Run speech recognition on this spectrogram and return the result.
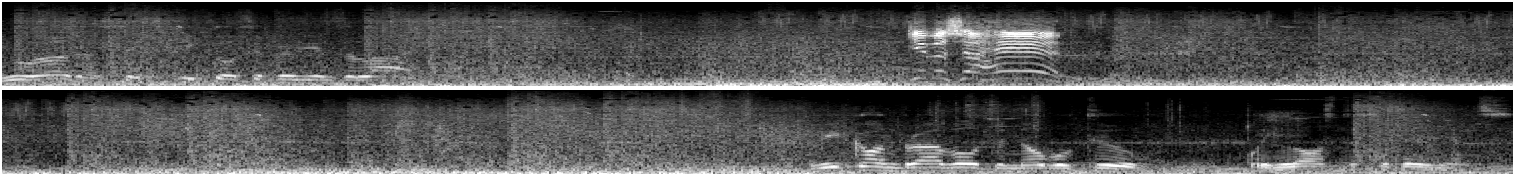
You heard us, Six. Keep those civilians alive. Give us a hand! Recon Bravo to Noble 2. We lost the civilians.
